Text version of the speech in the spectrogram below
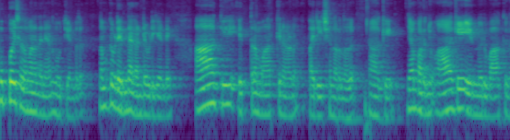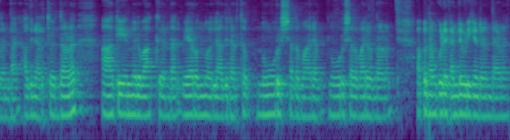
മുപ്പത് ശതമാനം തന്നെയാണ് നൂറ്റി എൺപത് നമുക്കിവിടെ എന്താ കണ്ടുപിടിക്കേണ്ടത്? ആകെ എത്ര മാർക്കിനാണ് പരീക്ഷ നടന്നത്? ആകെ. ഞാൻ പറഞ്ഞു ആകെ എന്നൊരു വാക്ക് കണ്ടാൽ അതിനർത്ഥം എന്താണ്? ആകെ എന്നൊരു വാക്ക് കണ്ടാൽ വേറൊന്നുമല്ല അതിനർത്ഥം നൂറ് ശതമാനം നൂറ് ശതമാനം എന്നാണ്. അപ്പോൾ നമുക്കിവിടെ കണ്ടുപിടിക്കേണ്ടത് എന്താണ്?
